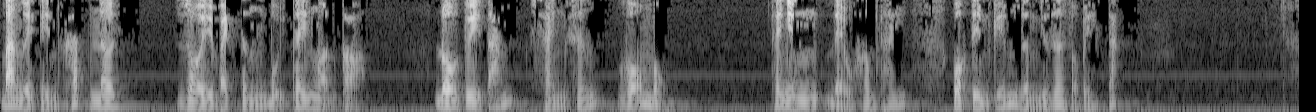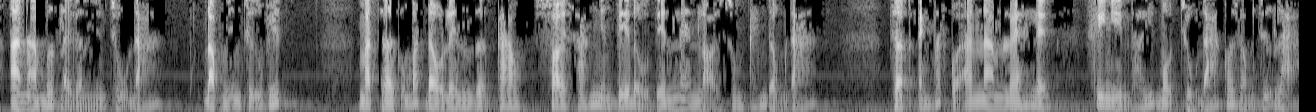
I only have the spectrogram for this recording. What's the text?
ba người tìm khắp nơi, rồi vạch từng bụi cây ngọn cỏ, đồ tùy táng, sành sứ, gỗ mục. Thế nhưng đều không thấy, cuộc tìm kiếm dường như rơi vào bế tắc. An Nam bước lại gần những trụ đá, đọc những chữ viết. Mặt trời cũng bắt đầu lên dựng cao, soi sáng những tia đầu tiên len lỏi xuống cánh đồng đá. Chợt ánh mắt của An Nam lóe lên khi nhìn thấy một trụ đá có dòng chữ lạ,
